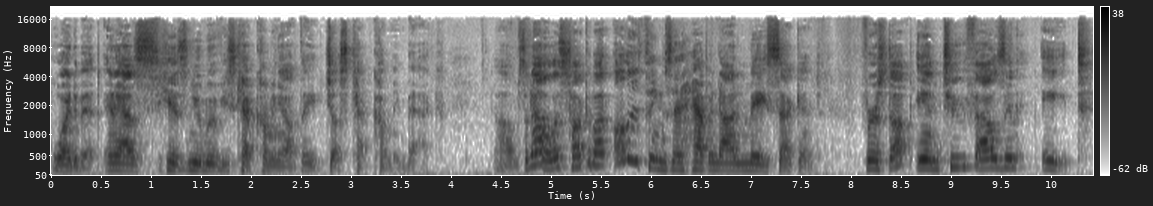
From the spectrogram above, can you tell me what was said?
quite a bit. And as his new movies kept coming out, they just kept coming back. Um, so now let's talk about other things that happened on May 2nd. First up, in 2008,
